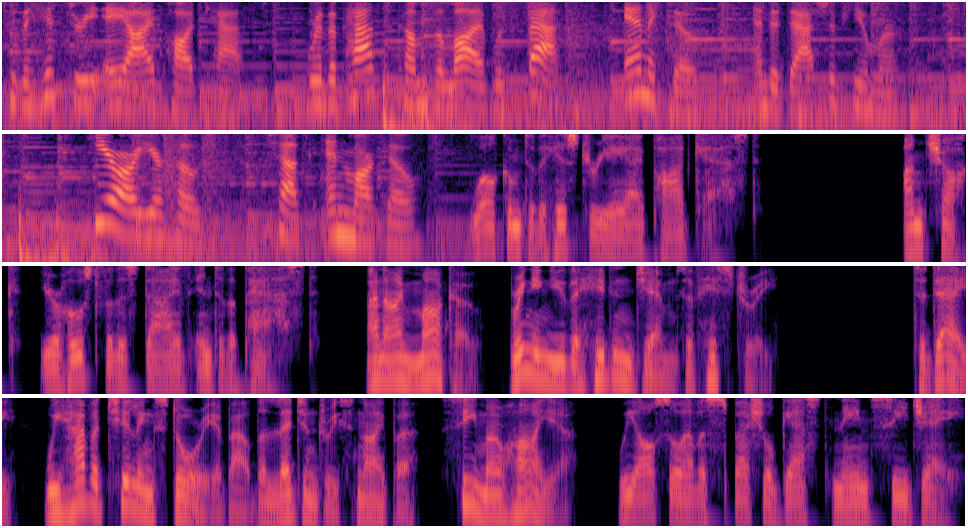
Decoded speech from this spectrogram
to the History AI podcast, where the past comes alive with facts, anecdotes, and a dash of humor. Here are your hosts, Chuck and Marco. Welcome to the History AI podcast. I'm Chuck, your host for this dive into the past. And I'm Marco, bringing you the hidden gems of history. Today, we have a chilling story about the legendary sniper, Simo Häyhä. We also have a special guest named CJ,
